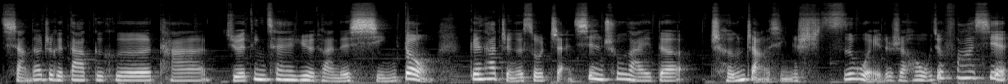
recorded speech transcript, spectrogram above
想到这个大哥哥，他决定参加乐团的行动，跟他整个所展现出来的成长型思维的时候，我就发现，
